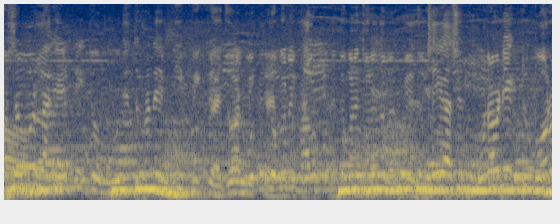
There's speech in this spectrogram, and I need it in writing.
অসম্ভব লাগে এমনি মুদির দোকানে এমনি বিক্রি হয় জোয়ান বিক্রি হয়। ঠিক আছে। মোটামুটি একটু বড়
